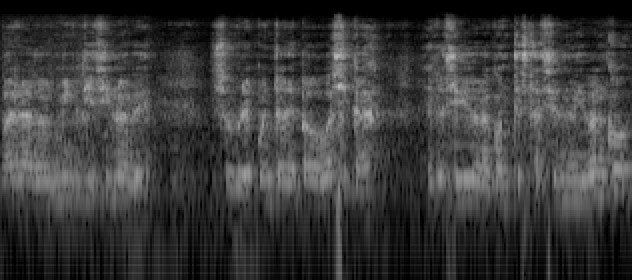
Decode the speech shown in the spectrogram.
2019 sobre cuenta de pago básica, he recibido la contestación de mi banco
